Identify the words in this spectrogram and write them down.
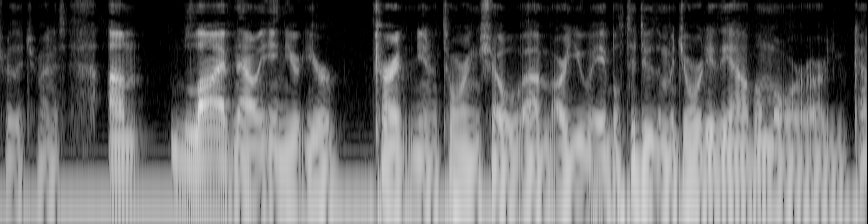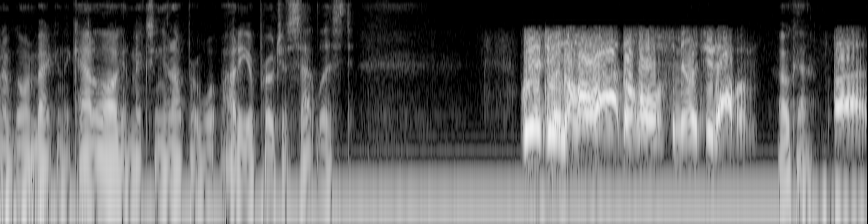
truly tremendous. Um, live now in your your current you know touring show, um, are you able to do the majority of the album, or are you kind of going back in the catalog and mixing it up, or wh- how do you approach a set list? We are doing the whole uh, the whole Similitude album. Okay, Uh,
